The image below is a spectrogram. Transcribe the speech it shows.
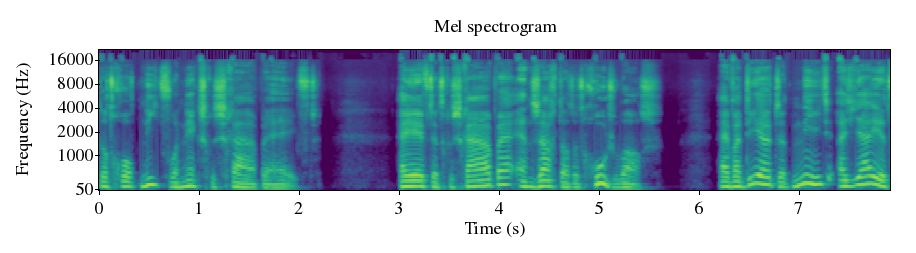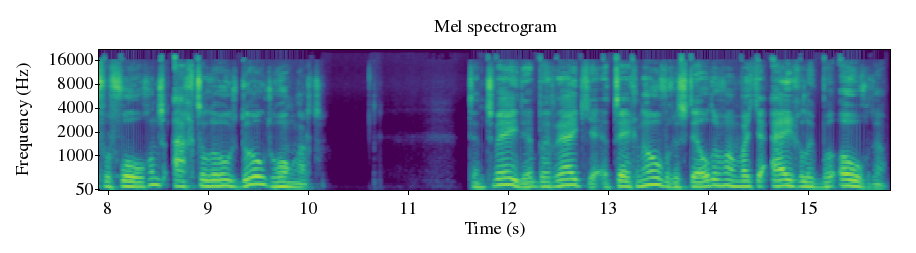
dat God niet voor niks geschapen heeft. Hij heeft het geschapen en zag dat het goed was. Hij waardeert het niet als jij het vervolgens achterloos doodhongert. Ten tweede bereik je het tegenovergestelde van wat je eigenlijk beoogde.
